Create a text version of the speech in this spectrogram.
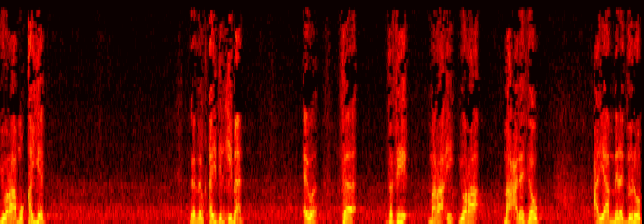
يرى مقيد. لأن القيد الإيمان. أيوة. ف ففي مرائي يرى ما عليه ثوب عريان من الذنوب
